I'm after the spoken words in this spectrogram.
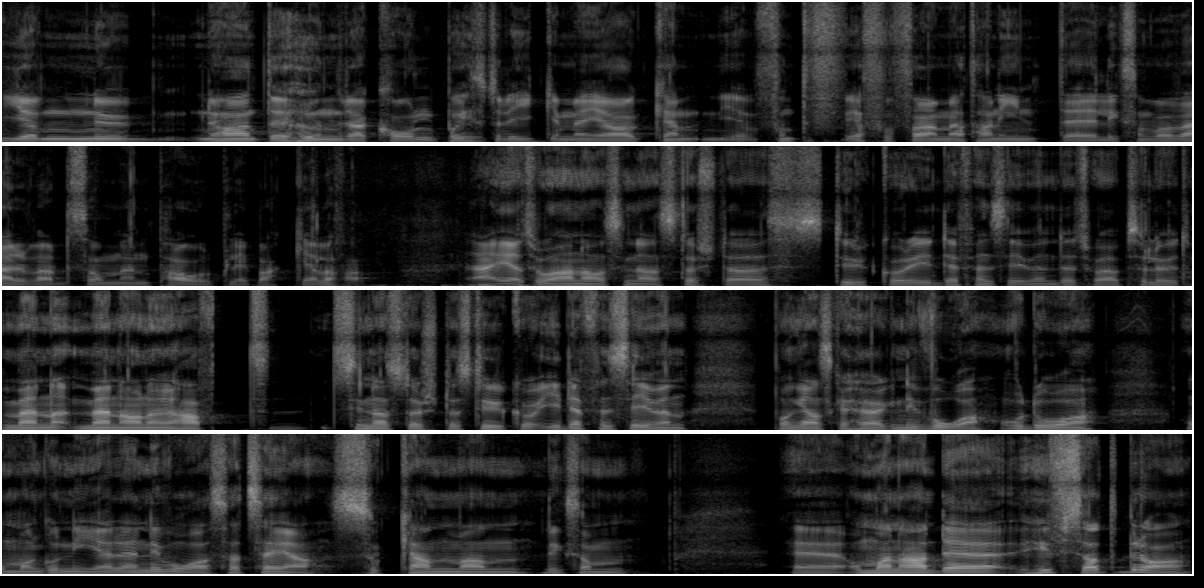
jag, nu, nu har jag inte hundra koll på historiken, men jag, kan, jag, får inte, jag får för mig att han inte liksom var värvad som en powerplayback i alla fall. Nej, jag tror han har sina största styrkor i defensiven, det tror jag absolut. Men, men han har ju haft sina största styrkor i defensiven på en ganska hög nivå och då om man går ner en nivå så att säga så kan man liksom Eh, om man hade hyfsat bra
